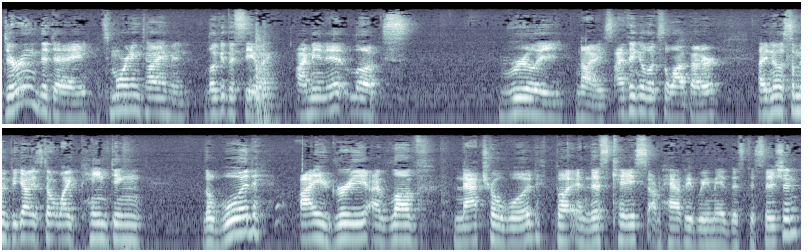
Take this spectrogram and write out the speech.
during the day, it's morning time, and look at the ceiling. I mean, it looks really nice. I think it looks a lot better. I know some of you guys don't like painting the wood. I agree, I love natural wood, but in this case, I'm happy we made this decision.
